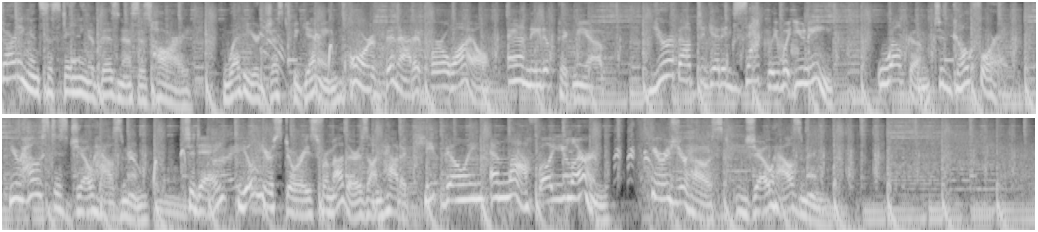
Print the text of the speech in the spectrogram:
Starting and sustaining a business is hard, whether you're just beginning or have been at it for a while and need a pick me up. You're about to get exactly what you need. Welcome to Go For It. Your host is Jo Hausman. Today, you'll hear stories from others on how to keep going and laugh while you learn. Here is your host, Jo Hausman.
